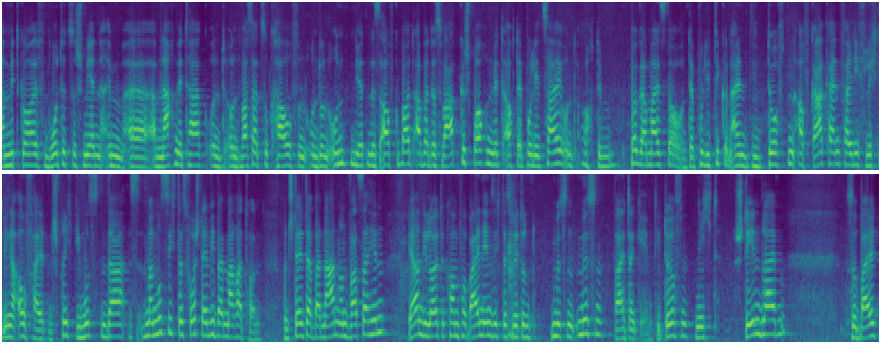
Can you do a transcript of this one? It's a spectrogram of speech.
haben mitgeholfen, Brote zu schmieren im, äh, am Nachmittag und, und Wasser zu kaufen und und und. Die hatten das aufgebaut, aber das war abgesprochen mit auch der Polizei und auch dem Bürgermeister und der Politik und allen. Die durften auf gar keinen Fall die Flüchtlinge aufhalten. Sprich, die mussten da, man muss sich das vorstellen wie beim Marathon. Man stellt da Bananen und Wasser hin, ja, und die Leute kommen vorbei, nehmen sich das mit und müssen, müssen weitergehen. Die dürfen nicht stehen bleiben. Sobald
